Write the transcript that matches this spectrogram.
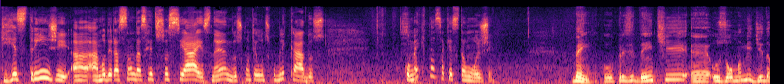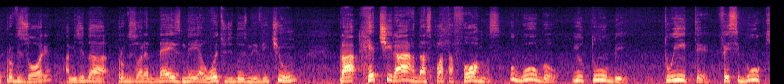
que restringe a, a moderação das redes sociais, né, dos conteúdos publicados. Como é que está essa questão hoje? Bem, o presidente é, usou uma medida provisória, a medida provisória 1068 de 2021, para retirar das plataformas, o Google, YouTube, Twitter, Facebook,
